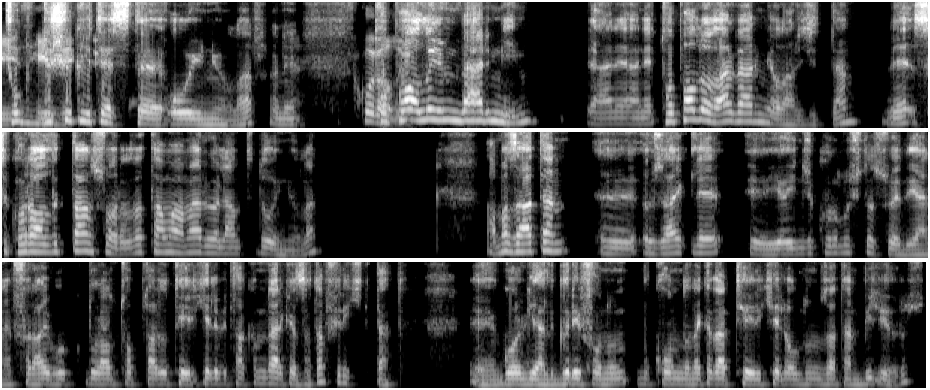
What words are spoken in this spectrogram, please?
Çok seyir düşük yok. viteste oynuyorlar. Hani Yani topu alıyor. alayım vermeyeyim. Yani hani top alıyorlar vermiyorlar cidden. Ve skor aldıktan sonra da tamamen rölantide oynuyorlar. Ama zaten e, özellikle e, yayıncı kuruluş da söyledi yani Freiburg duran toplarda tehlikeli bir takım derken zaten frikikten e, gol geldi. Griffon'un bu konuda ne kadar tehlikeli olduğunu zaten biliyoruz.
